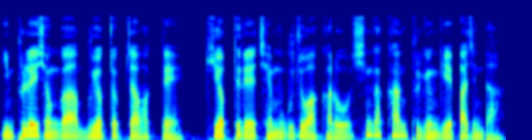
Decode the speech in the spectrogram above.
인플레이션과 무역적자 확대, 기업들의 재무구조 악화로 심각한 불경기에 빠진다.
